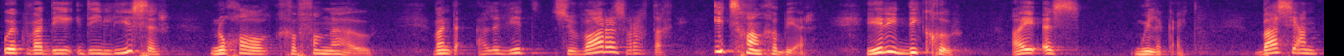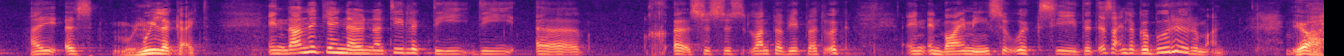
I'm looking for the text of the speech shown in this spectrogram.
ook wat die die leser nogal gevange hou. Want hulle weet so waar is wragtig iets gaan gebeur. Hierdie dikgo hy is moeilikheid. Basjan hy is moeilikheid. En dan het jy nou natuurlik die die uh, uh soos soos landbouweekblad ook en en baie mense ook sê dit is eintlik 'n boereroman. Ja,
